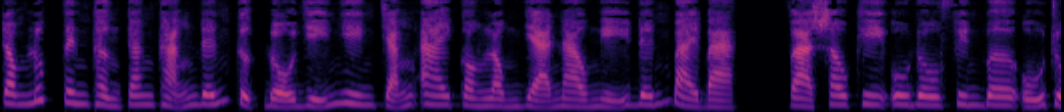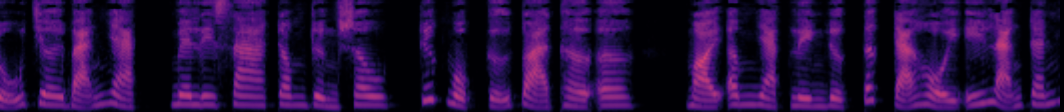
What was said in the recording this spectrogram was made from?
Trong lúc tinh thần căng thẳng đến cực độ dĩ nhiên chẳng ai còn lòng dạ nào nghĩ đến bài bạc, và sau khi Udo Finber ủ rũ chơi bản nhạc Melissa trong rừng sâu, trước một cử tọa thờ ơ, mọi âm nhạc liền được tất cả hội ý lãng tránh.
